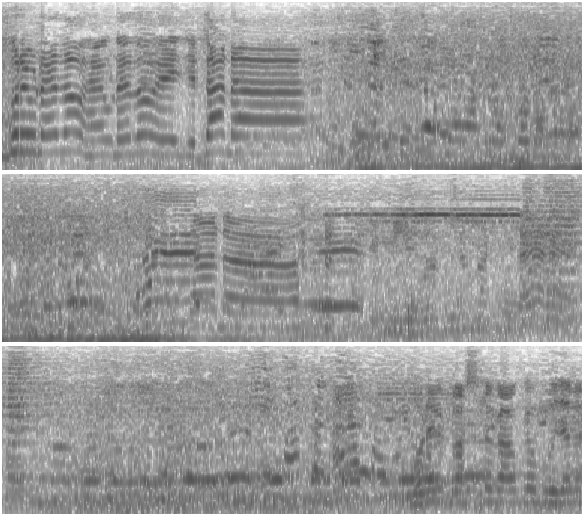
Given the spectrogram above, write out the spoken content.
উপরে উঠায় দাও হ্যাঁ উঠায় দাও, এই যে, টাটা টাটা হ্যাঁ হ্যাঁ মনের কষ্ট কাউকে বোঝানো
